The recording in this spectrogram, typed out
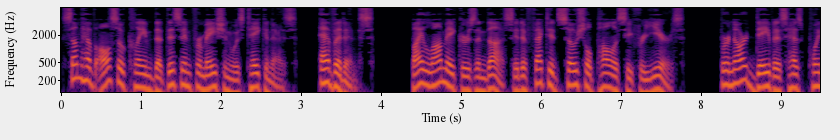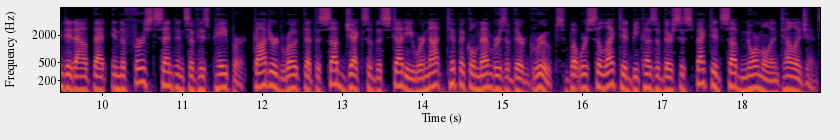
Some have also claimed that this information was taken as evidence by lawmakers and thus it affected social policy for years. Bernard Davis has pointed out that, in the first sentence of his paper, Goddard wrote that the subjects of the study were not typical members of their groups but were selected because of their suspected sub-normal intelligence.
